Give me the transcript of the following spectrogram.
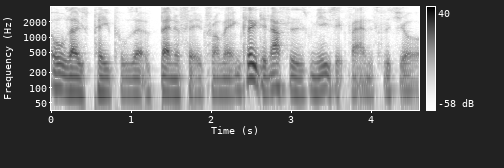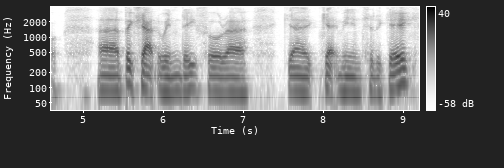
all those people that have benefited from it, including us as music fans for sure. Uh, big shout to Indy for uh, get, getting me into the gig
